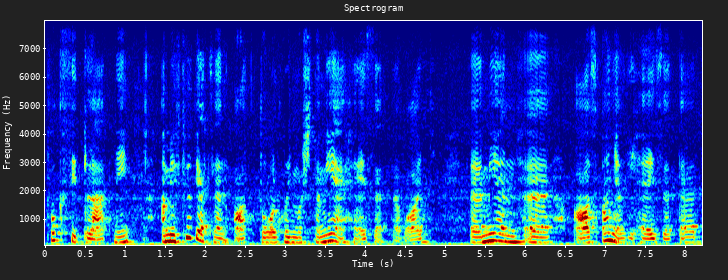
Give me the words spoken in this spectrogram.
fogsz itt látni, ami független attól, hogy most te milyen helyzetben vagy, milyen az anyagi helyzeted.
